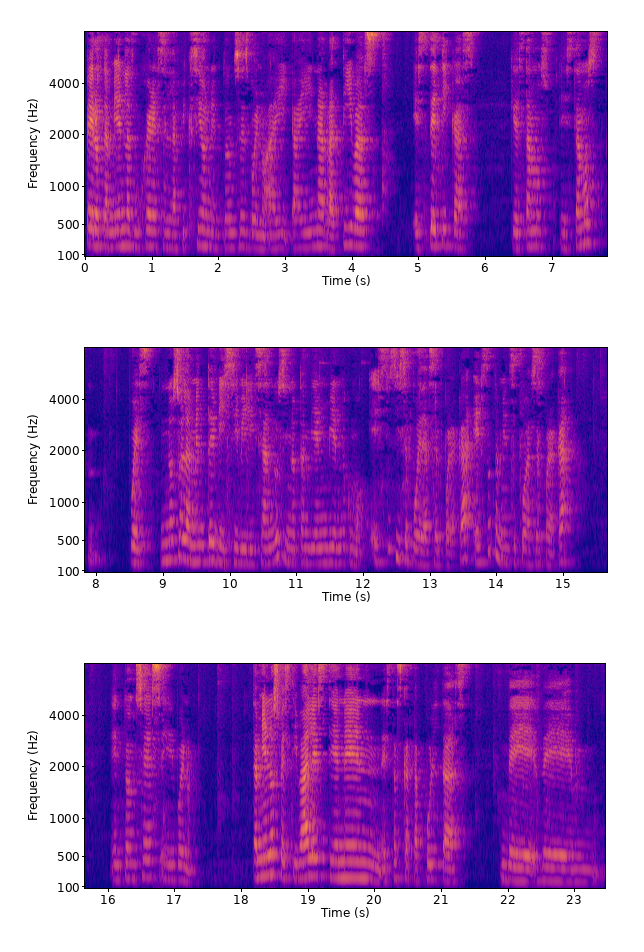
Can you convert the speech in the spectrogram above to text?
pero también las mujeres en la ficción. Entonces, bueno, hay, hay narrativas estéticas que estamos, estamos pues no solamente visibilizando, sino también viendo como esto sí se puede hacer por acá, esto también se puede hacer por acá. Entonces, eh, bueno, también los festivales tienen estas catapultas de, mm,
